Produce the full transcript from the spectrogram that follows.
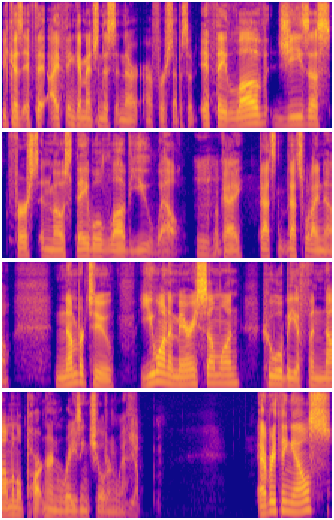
because if they, I think I mentioned this in our, our first episode. If they love Jesus first and most, they will love you well. Mhm. Okay, that's that's what I know. Number two, you want to marry someone who will be a phenomenal partner in raising children with. Yep. Everything else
